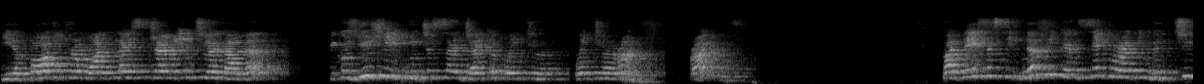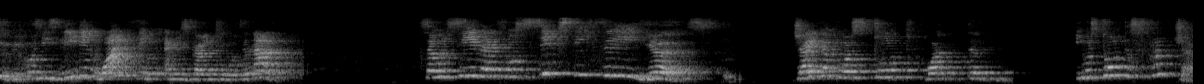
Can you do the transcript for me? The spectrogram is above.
he departed from one place, traveling to another, because usually it would just say Jacob went to went to Haran, right? But there's a significance separating the two because he's leaving one thing and he's going towards another. So we see that for 63 years, Jacob was taught what the he was taught the scripture,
